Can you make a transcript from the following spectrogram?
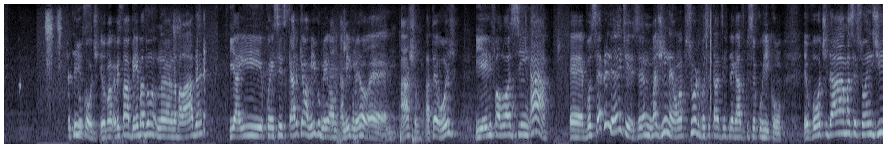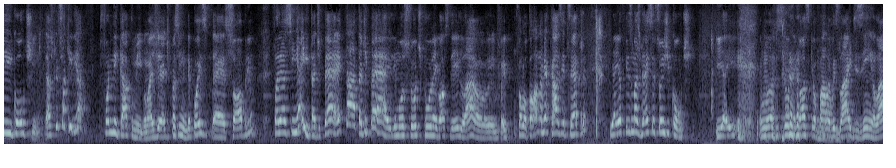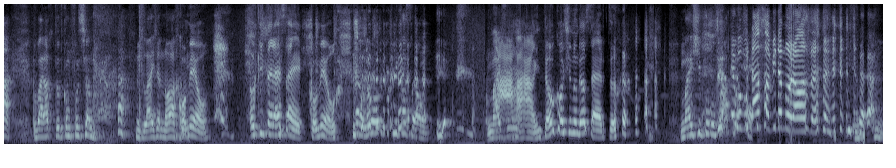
Eu tive um coach. Eu uma vez tava bêbado na, na balada. e aí eu conheci esse cara que é um amigo meu, amigo meu, é, acho, até hoje. E ele falou assim: Ah, é, você é brilhante. Você imagina, é um absurdo você estar desempregado com o seu currículo. Eu vou te dar umas sessões de coaching. Eu Acho que ele só queria fornicar comigo, mas é tipo assim, depois é, sóbrio, falei assim, e aí, tá de pé? Ele tá, tá de pé. Ele mostrou, tipo, o negócio dele lá, falou, cola na minha casa, etc. E aí eu fiz umas 10 sessões de coach. E aí, mostrou um negócio que eu falo, o slidezinho lá, com o barato tudo como funcionar. Um slide enorme. comeu. O que interessa é, comeu. Não, não houve comunicação. Mas, Ah, então o coach não deu certo. Mas tipo, o fato Eu vou é- mudar a sua vida amorosa.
